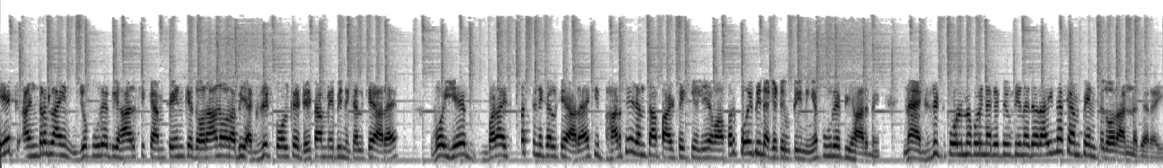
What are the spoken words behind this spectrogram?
एक अंडरलाइन जो पूरे बिहार के कैंपेन के दौरान और अभी एग्जिट पोल के डेटा में भी निकल के आ रहा है, वो ये बड़ा स्पष्ट निकल के आ रहा है कि भारतीय जनता पार्टी के लिए वहाँ पर कोई भी नेगेटिविटी नहीं है पूरे बिहार में। ना एग्जिट पोल में कोई नेगेटिविटी नज़र आई, ना कैंपेन के दौरान नज़र आई।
